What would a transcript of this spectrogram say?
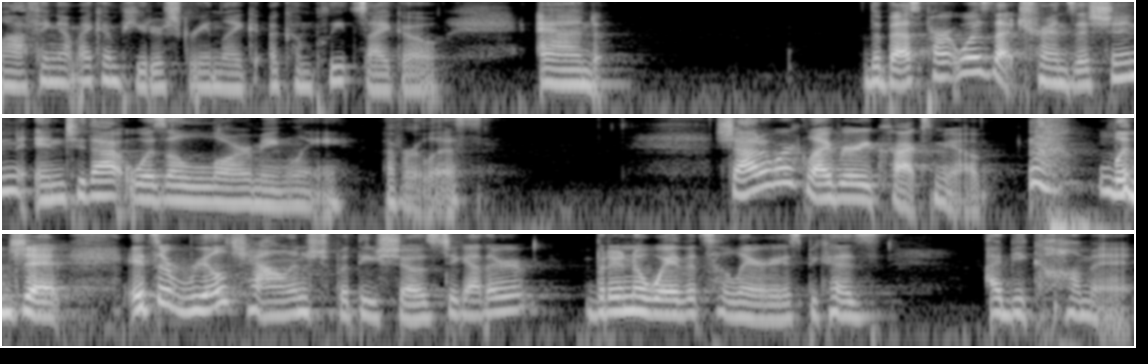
laughing at my computer screen like a complete psycho. And the best part was that transition into that was alarmingly effortless. Shadow Work Library cracks me up. Legit. It's a real challenge to put these shows together, but in a way that's hilarious because I become it.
